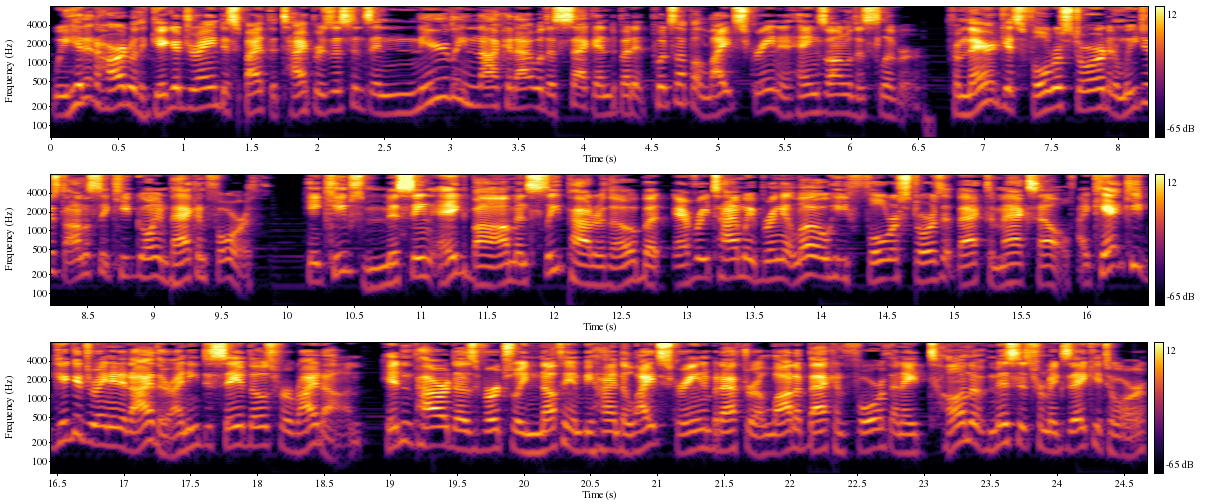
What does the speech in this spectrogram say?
We hit it hard with Giga Drain despite the type resistance and nearly knock it out with a second, but it puts up a light screen and hangs on with a sliver. From there, it gets full restored, and we just honestly keep going back and forth. He keeps missing Egg Bomb and Sleep Powder though, but every time we bring it low, he full restores it back to max health. I can't keep Giga Draining it either, I need to save those for Rhydon. Hidden Power does virtually nothing behind a light screen, but after a lot of back and forth and a ton of misses from Exeggutor,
